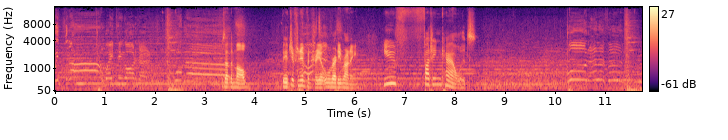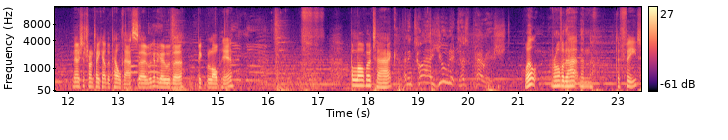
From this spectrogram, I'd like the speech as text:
Withdraw! Awaiting orders! Is that the mob? The Egyptian infantry are already running. You fudging cowards. Four elephants! Now he's just trying to take out the Peltas, so we're going to go with a big blob here. blob attack. An entire unit has perished. Well, rather that than defeat.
